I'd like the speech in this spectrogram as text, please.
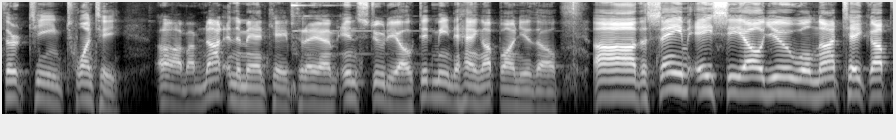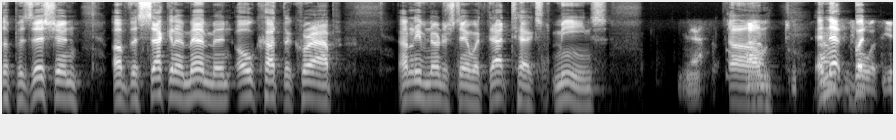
1320. Um, I'm not in the man cave today. I'm in studio. Didn't mean to hang up on you, though. Uh, the same ACLU will not take up the position of the Second Amendment. Oh, cut the crap. I don't even understand what that text means. Yeah. Um, and that, but what the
